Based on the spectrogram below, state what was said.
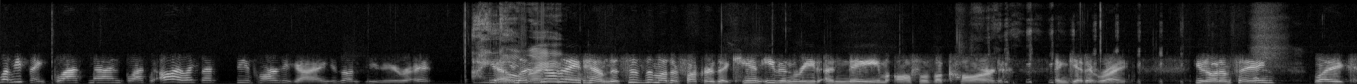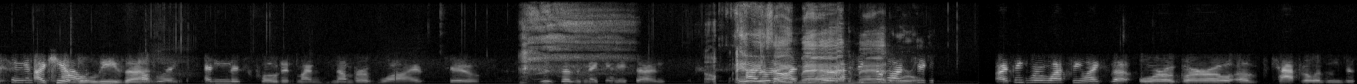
let me think. Black man, black man. Oh, I like that Steve Harvey guy. He's on TV, right? I Yeah, know, let's right? nominate him. This is the motherfucker that can't even read a name off of a card and get it right. You know what I'm saying? Like, came I can't believe that. public and misquoted my number of wives too. This doesn't make any sense. Oh, it I is don't know. I a think we're- mad, think we're mad watching, world. I think we're watching like the Ouroboros of capitalism just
